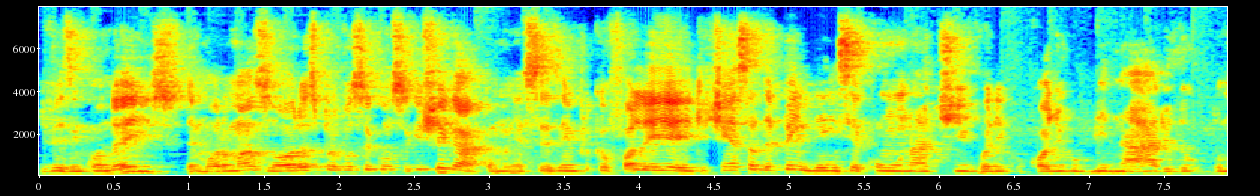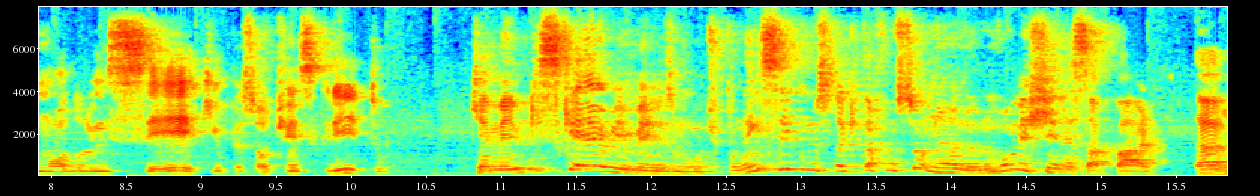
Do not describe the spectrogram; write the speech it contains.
de vez em quando é isso, demora umas horas para você conseguir chegar, como nesse exemplo que eu falei aí, que tinha essa dependência com o nativo ali, com o código binário do, do módulo em C que o pessoal tinha escrito, que é meio que scary mesmo, tipo, nem sei como isso daqui tá funcionando, eu não vou mexer nessa parte, tá?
